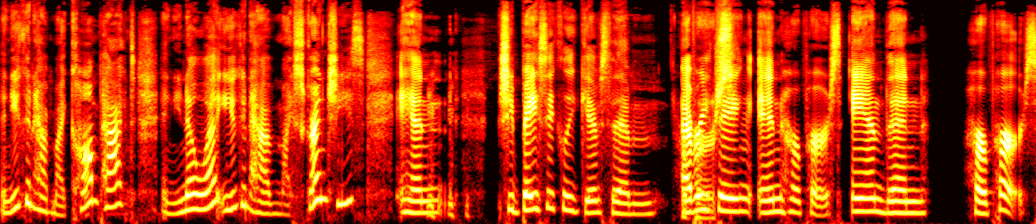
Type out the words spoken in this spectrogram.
and you can have my compact and you know what you can have my scrunchies and she basically gives them Her purse. everything in her purse and then her purse.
